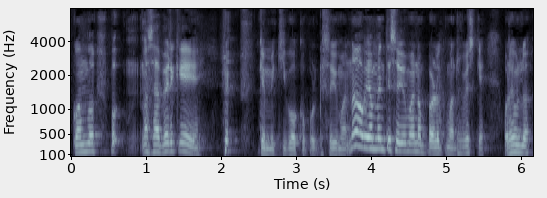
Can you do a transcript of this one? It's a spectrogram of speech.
Cuando, o sea, ver que que me equivoco porque soy humano. No, obviamente soy humano, pero lo que me refiero es que, por ejemplo,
